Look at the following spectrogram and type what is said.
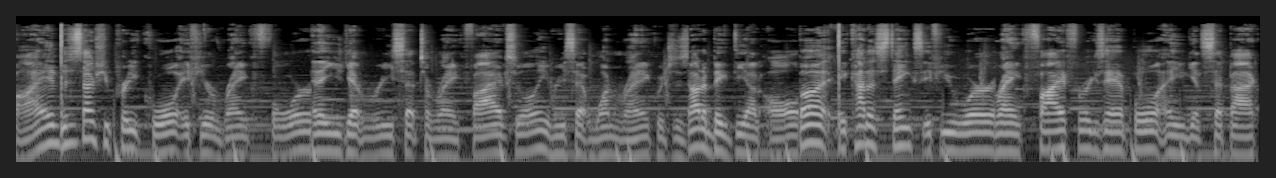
5. This is actually pretty cool if you're rank 4 4 and then you get reset to rank 5 so you only reset one rank which is not a big deal at all but it kind of stinks if you were rank 5 for example and you get set back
